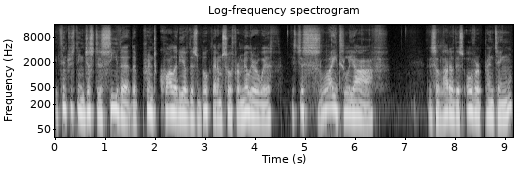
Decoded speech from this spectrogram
It's interesting just to see the, the print quality of this book that I'm so familiar with it's just slightly off. There's a lot of this overprinting,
